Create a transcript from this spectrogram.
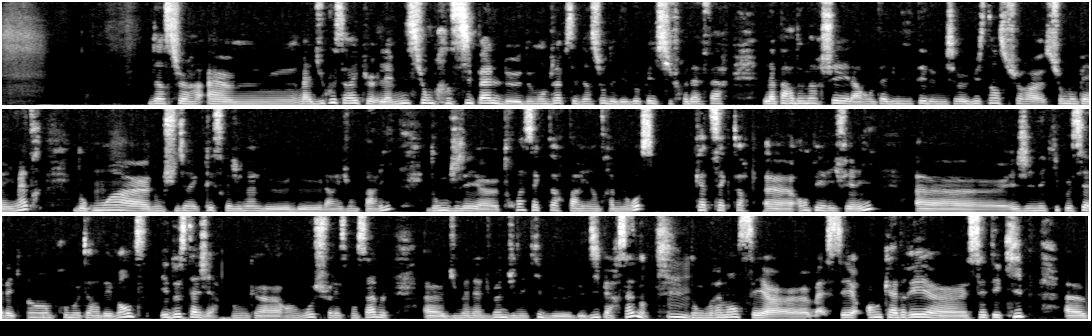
Bien sûr. Euh, bah, du coup, c'est vrai que la mission principale de, de mon job, c'est bien sûr de développer le chiffre d'affaires, la part de marché et la rentabilité de Michel Augustin sur euh, sur mon périmètre. Donc moi, euh, donc je suis directrice régionale de, de la région Paris. Donc j'ai euh, trois secteurs Paris intramuros, quatre secteurs en périphérie euh, j'ai une équipe aussi avec un promoteur des ventes et deux stagiaires. Donc, euh, en gros, je suis responsable euh, du management d'une équipe de, de 10 personnes. Mm. Donc, vraiment, c'est euh, bah, c'est encadrer euh, cette équipe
